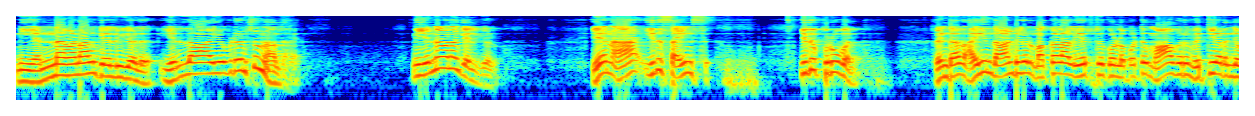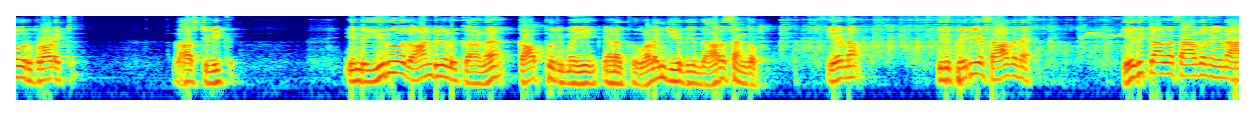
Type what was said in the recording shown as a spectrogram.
நீ என்ன வேணாலும் கேள்வி கேளு. எல்லா எவிடன்ஸும் நான் தரேன். நீ என்ன வேணாலும் கேள்வி கேளு. ஏன்னா இது சயின்ஸ் இது ப்ரூவன் ரெண்டாவது ஐந்து ஆண்டுகள் மக்களால் ஏற்றுக்கொள்ளப்பட்டு மாபெரும் வெற்றி அடைஞ்ச ஒரு ப்ராடக்ட் லாஸ்ட் வீக் இந்த இருபது ஆண்டுகளுக்கான காப்புரிமையை எனக்கு வழங்கியது இந்த அரசாங்கம். ஏன்னா இது பெரிய சாதனை. எதுக்காக சாதனைனா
